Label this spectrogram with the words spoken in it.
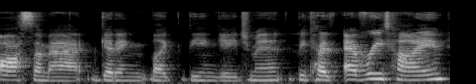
awesome at getting like the engagement because every time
